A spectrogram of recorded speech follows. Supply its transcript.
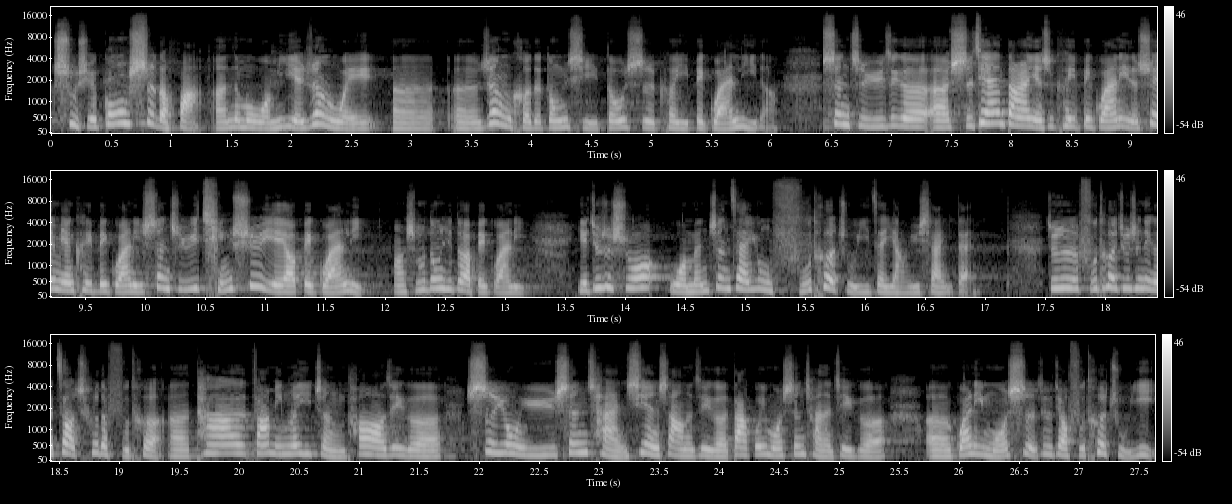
数学公式的话啊，那么我们也认为呃呃，任何的东西都是可以被管理的，甚至于这个呃时间当然也是可以被管理的，睡眠可以被管理，甚至于情绪也要被管理啊，什么东西都要被管理。也就是说，我们正在用福特主义在养育下一代。就是福特，就是那个造车的福特，呃，他发明了一整套这个适用于生产线上的这个大规模生产的这个呃管理模式，这个叫福特主义。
